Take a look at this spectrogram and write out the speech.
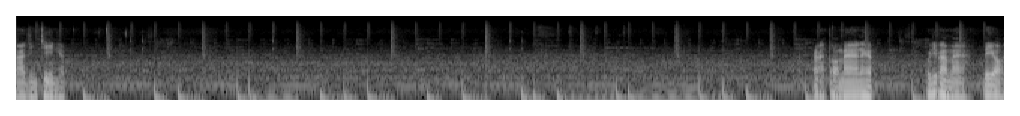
มาจริงๆครับอะต่อมานะครับวันที่ผ่านมาเลขออก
